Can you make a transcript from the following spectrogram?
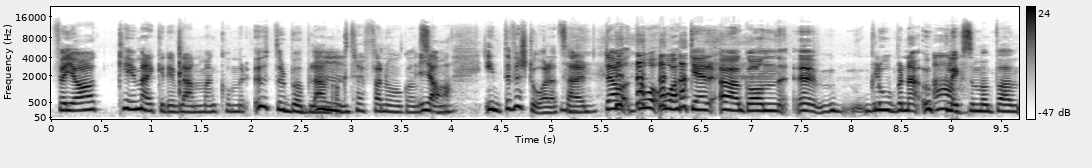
För jag kan ju märka det ibland man kommer ut ur bubblan och träffar någon som Ja. inte förstår att så här, då, då åker ögongloberna upp Ah. liksom och bara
